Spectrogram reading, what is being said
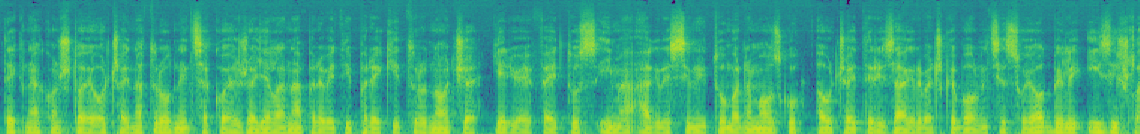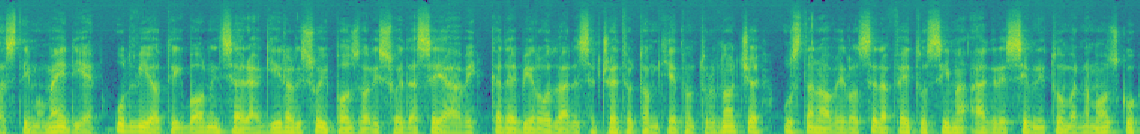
Tek nakon što je očajna trudnica koja je željela napraviti prekid trudnoće jer joj fetus ima agresivni tumor na mozgu, a u četiri zagrebačke bolnice su je odbili, izišla s tim u medije. U dvije od tih bolnica reagirali su i pozvali su je da se javi. Kada je bilo u 24. tjednu trudnoće, ustanovilo se da fetus ima agresivni tumor na mozgu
